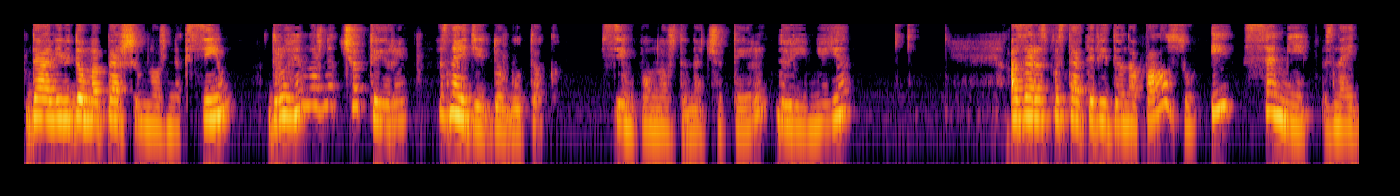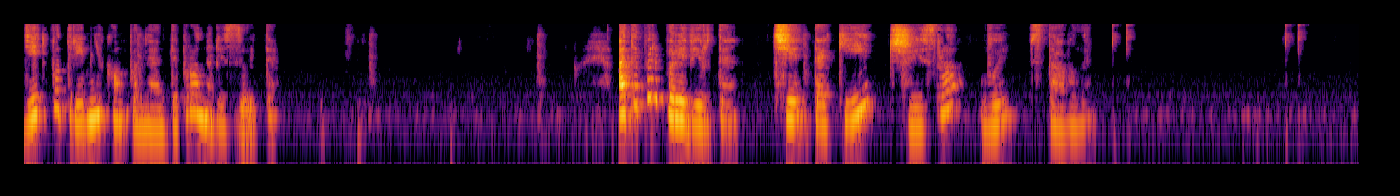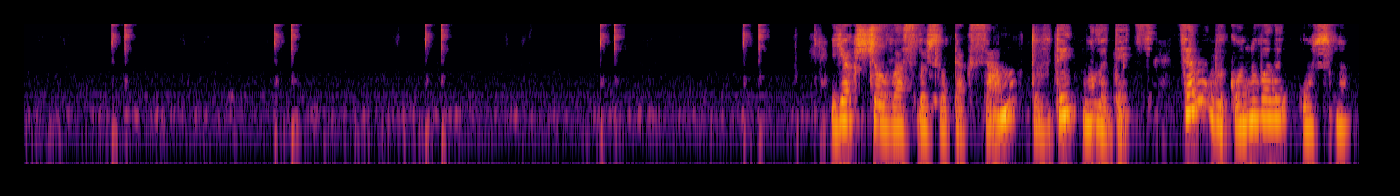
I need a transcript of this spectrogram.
Далі відомо перший множник 7, другий множник 4. Знайдіть добуток. 7 помножити на 4 дорівнює. А зараз поставте відео на паузу і самі знайдіть потрібні компоненти, проаналізуйте. А тепер перевірте, чи такі числа ви вставили. Якщо у вас вийшло так само, то ви молодець. Це ми виконували усно.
